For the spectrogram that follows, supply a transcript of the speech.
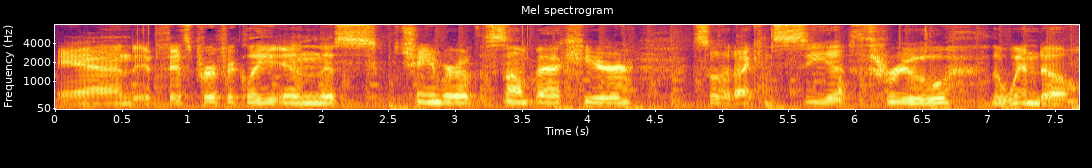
and it fits perfectly in this chamber of the sump back here so that I can see it through the window.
